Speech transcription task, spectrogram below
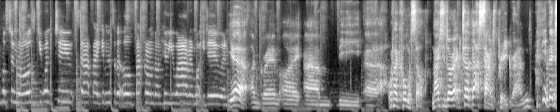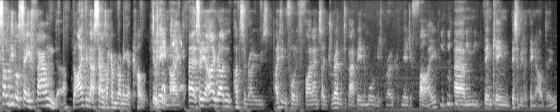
from Hudson Rose. Do you want to start by giving us a little background on who you are and what you do? And yeah, I'm Graham. I am the uh, what do I call myself? Managing director. That sounds pretty grand. But then some people say founder, but I think that sounds like I'm running a cult. Do you know I mean? Like, uh, so yeah, I run Hudson Rose. I didn't fall into finance. I dreamt about being a mortgage broker from the age of five, um, thinking this will be the thing I'll do.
